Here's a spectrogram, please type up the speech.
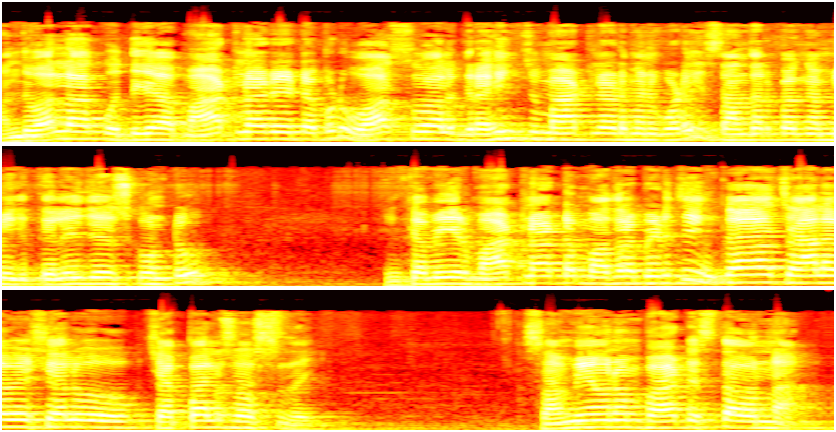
అందువల్ల కొద్దిగా మాట్లాడేటప్పుడు వాస్తవాలు గ్రహించి మాట్లాడమని కూడా ఈ సందర్భంగా మీకు తెలియజేసుకుంటూ ఇంకా మీరు మాట్లాడటం మొదలు పెడితే ఇంకా చాలా విషయాలు చెప్పాల్సి వస్తుంది. సంయమనం పాటిస్తూ ఉన్నా.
